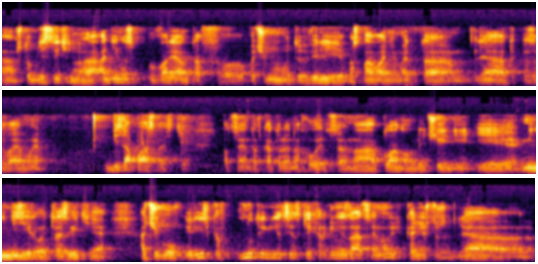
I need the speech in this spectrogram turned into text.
А, чтобы действительно один из вариантов, э, почему мы это ввели обоснованием, это для так называемой безопасности пациентов, которые находятся на плановом лечении и минимизировать развитие очагов и рисков внутри медицинских организаций, ну и, конечно же, для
